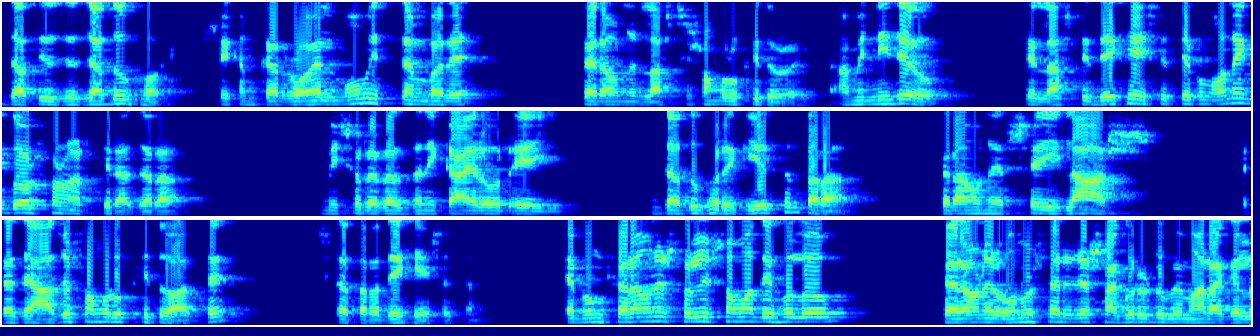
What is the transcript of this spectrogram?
জাতীয় যে জাদুঘর, সেখানকার রয়্যাল মোমিস চেম্বারে ফেরাউনের লাশটি সংরক্ষিত রয়েছে। আমি নিজেও সে লাশটি দেখে এসেছি এবং অনেক দর্শনার্থীরা, যারা মিশরের রাজধানী কায়রোর এই জাদুঘরে গিয়েছেন তারা। ফেরাউনের সেই লাশ, এটা যে আজও সংরক্ষিত আছে, সেটা তারা দেখে এসেছেন। এবং ফেরাউনের শরীর সমাধি হলো, ফেরাউনের অনুসারীরা সাগরে ডুবে মারা গেল,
